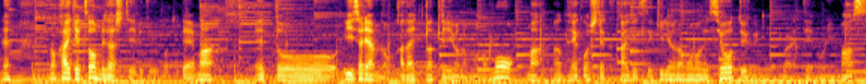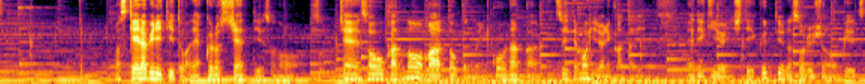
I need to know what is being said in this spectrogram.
ね、の解決を目指しているということで、まあ、えっと、イーサリアムの課題となっているようなものも、まあ、あの並行して解決できるようなものですよというふうに言われております。まあ、スケーラビリティとかね、クロスチェーンっていうその、チェーン相互間の、まあ、トークンの移行なんかについても非常に簡単にできるようにしていくっていうようなソリューション技術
